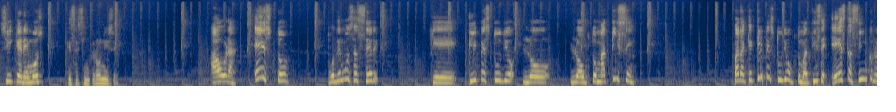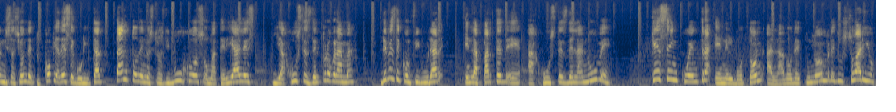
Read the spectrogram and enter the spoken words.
Si queremos que se sincronice. Ahora, esto podemos hacer que Clip Studio lo, lo automatice. Para que Clip Studio automatice esta sincronización de tu copia de seguridad, tanto de nuestros dibujos o materiales y ajustes del programa, debes de configurar en la parte de ajustes de la nube que se encuentra en el botón al lado de tu nombre de usuario,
